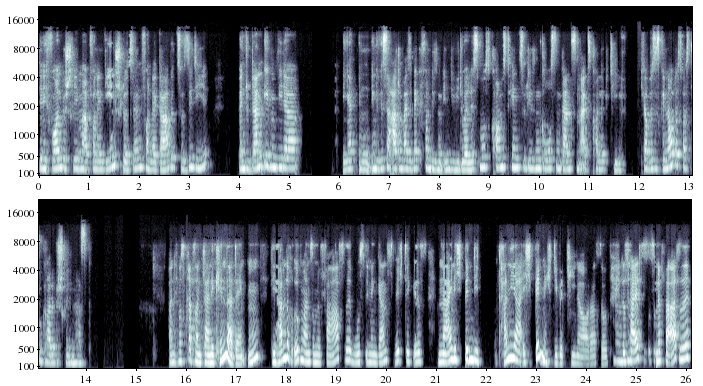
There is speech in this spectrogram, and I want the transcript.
den ich vorhin beschrieben habe von den Genschlüsseln, von der Gabe zur Siddhi. Wenn du dann eben wieder ja, in, in gewisser Art und Weise weg von diesem Individualismus kommst, hin zu diesem großen Ganzen als Kollektiv. Ich glaube, das ist genau das, was du gerade beschrieben hast. Und ich muss gerade so an kleine Kinder denken. Die haben doch irgendwann so eine Phase, wo es ihnen ganz wichtig ist, nein, ich bin die Tanja, ich bin nicht die Bettina oder so. Mhm. Das heißt, es ist eine Phase,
